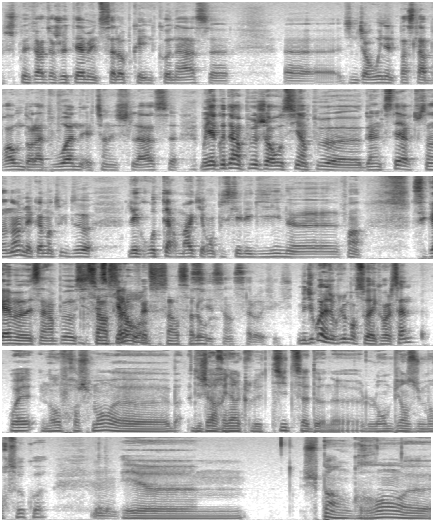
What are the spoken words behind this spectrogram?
je préfère dire je t'aime à une salope qu'à une connasse. Euh, Ginger Win, elle passe la brown dans la douane, elle tient les chlasses. Bon, il y a un côté un peu, genre aussi un peu euh, gangster et tout ça, nan, nan, mais il y a quand même un truc de les gros thermas qui remplissent les leggings. euh, Enfin, c'est quand même, euh, c'est un peu aussi C'est un salaud, en hein, fait. c'est un salaud. C'est un salaud, effectivement. Mais du coup, donc, le morceau avec Orelsan, Ouais, non, franchement, euh, bah, déjà rien que le titre, ça donne euh, l'ambiance du morceau, quoi. hmm. Et euh, je suis pas un grand. euh,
